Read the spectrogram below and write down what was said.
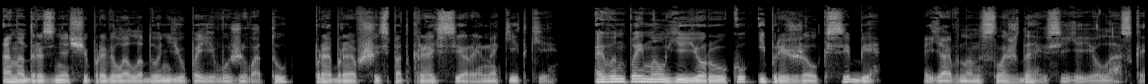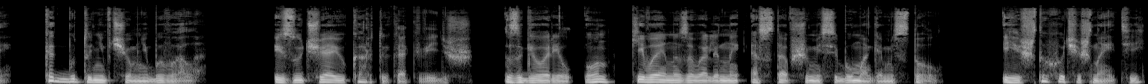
Она дразняще провела ладонью по его животу, пробравшись под край серой накидки. Эван поймал ее руку и прижал к себе, явно наслаждаясь ее лаской, как будто ни в чем не бывало. «Изучаю карты, как видишь», — заговорил он, кивая на заваленный оставшимися бумагами стол. «И что хочешь найти?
